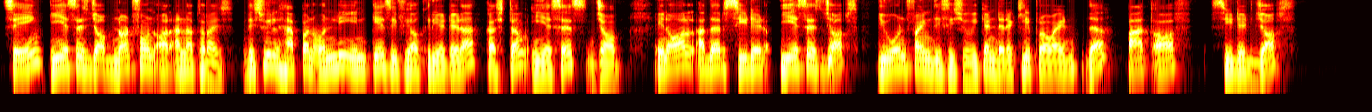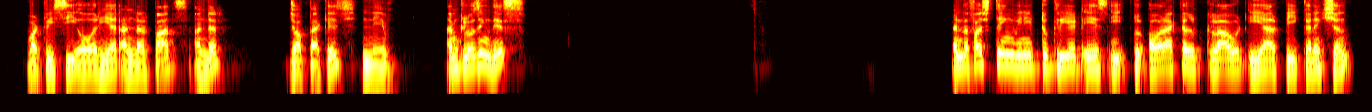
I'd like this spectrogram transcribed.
saying ESS job not found or unauthorized. This will happen only in case if you have created a custom ESS job. In all other seeded ESS jobs, you won't find this issue. We can directly provide the path of seeded jobs. What we see over here under paths under job package name. I'm closing this And the first thing we need to create is Oracle Cloud ERP connection.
